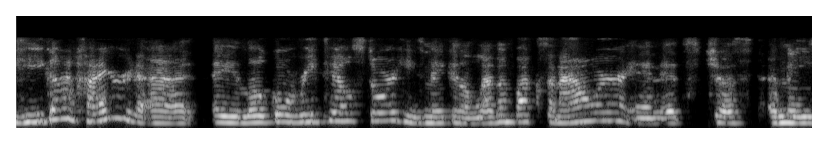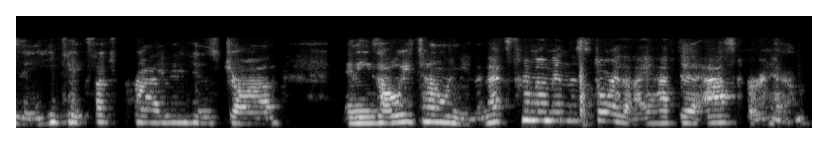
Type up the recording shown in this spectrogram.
he got hired at a local retail store. He's making 11 bucks an hour, and it's just amazing. He takes such pride in his job, and he's always telling me the next time I'm in the store that I have to ask for him.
